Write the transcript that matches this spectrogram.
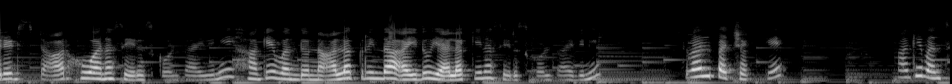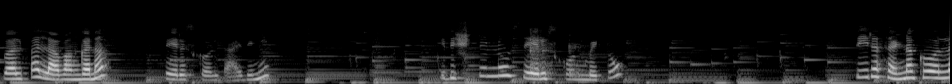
ಎರಡು ಸ್ಟಾರ್ ಹೂವನ್ನ ಸೇರಿಸ್ಕೊಳ್ತಾ ಇದ್ದೀನಿ. ಹಾಗೆ ಒಂದು ನಾಲ್ಕರಿಂದ ಐದು ಏಲಕ್ಕಿನ ಸೇರಿಸ್ಕೊಳ್ತಾ ಇದ್ದೀನಿ. ಸ್ವಲ್ಪ ಚಕ್ಕೆ ಹಾಗೆ ಒಂದು ಸ್ವಲ್ಪ ಲವಂಗನ ಸೇರಿಸ್ಕೊಳ್ತಾ ಇದ್ದೀನಿ. ಇದಿಷ್ಟನ್ನು ಸೇರಿಸ್ಕೊಂಡ್ಬಿಟ್ಟು ತೀರಾ ಸಣ್ಣಕ್ಕೂ ಅಲ್ಲ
